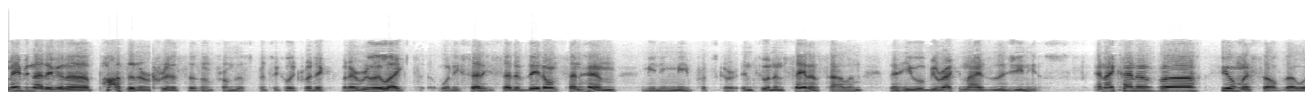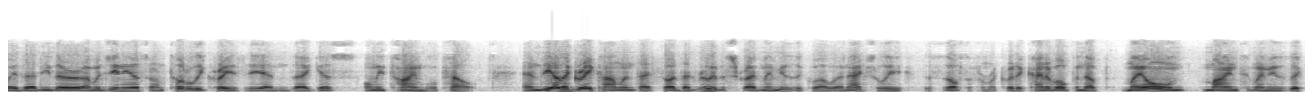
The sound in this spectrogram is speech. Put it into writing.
maybe not even a positive criticism from this particular critic, but I really liked what he said. He said if they don't send him, meaning me, Pritsker, into an insane asylum, then he will be recognized as a genius. And I kind of uh, feel myself that way, that either I'm a genius or I'm totally crazy, and I guess only time will tell. And the other great comment I thought that really described my music well, and actually this is also from a critic, kind of opened up my own mind to my music,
